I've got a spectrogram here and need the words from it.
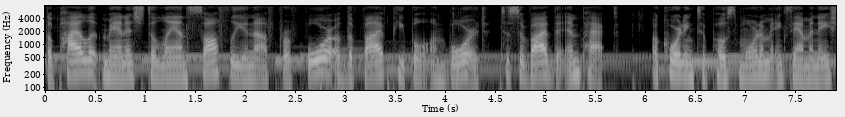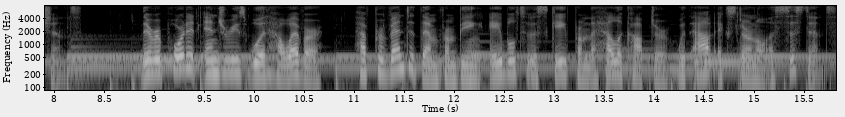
the pilot managed to land softly enough for four of the five people on board to survive the impact, according to postmortem examinations. Their reported injuries would, however, have prevented them from being able to escape from the helicopter without external assistance,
